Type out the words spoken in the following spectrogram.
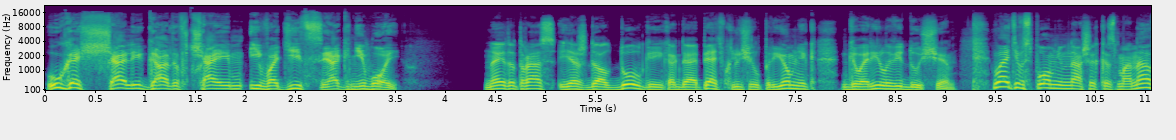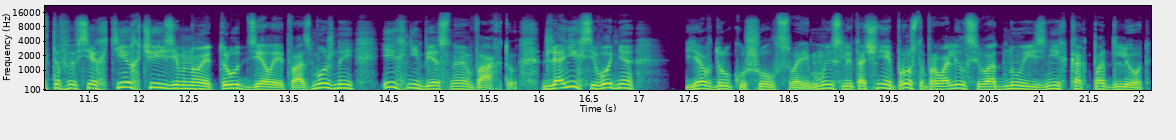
«Угощали гадов чаем и водицей огневой!» На этот раз я ждал долго, и когда опять включил приемник, говорила ведущая. «Давайте вспомним наших космонавтов и всех тех, чей земной труд делает возможной их небесную вахту. Для них сегодня я вдруг ушел в свои мысли, точнее, просто провалился в одну из них, как под лед,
